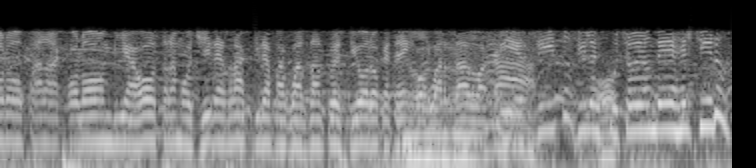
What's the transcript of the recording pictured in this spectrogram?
Oro para Colombia, otra mochila rápida para guardar todo este oro que tengo No, no, no, guardado no. acá. Piercito, ¿sí lo escuchó de dónde es el chino?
